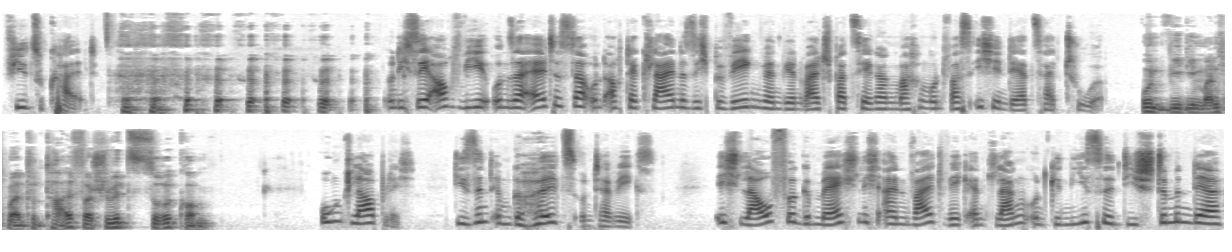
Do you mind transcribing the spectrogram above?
Viel zu kalt. Und ich sehe auch, wie unser Ältester und auch der Kleine sich bewegen, wenn wir einen Waldspaziergang machen und was ich in der Zeit tue. Und wie die manchmal total verschwitzt zurückkommen. Unglaublich. Die sind im Gehölz unterwegs. Ich laufe gemächlich einen Waldweg entlang und genieße die Stimmen der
